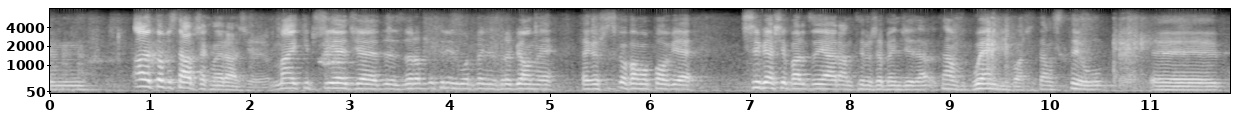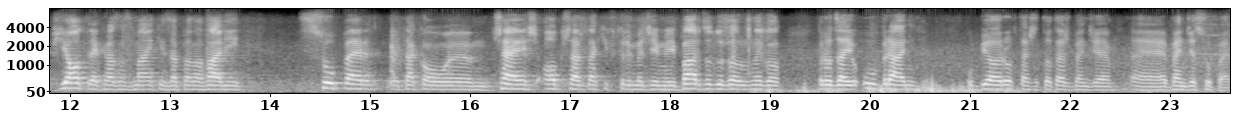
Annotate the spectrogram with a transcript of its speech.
Ym, ale to wystarczy jak na razie. Majki przyjedzie, Freezewood będzie zrobiony, także wszystko Wam opowie. Czym ja się bardzo jaram tym, że będzie ta- tam w głębi właśnie, tam z tyłu yy, Piotrek razem z Majkiem zaplanowali super y, taką część, obszar taki, w którym będziemy mieli bardzo dużo różnego rodzaju ubrań, ubiorów, także to też będzie, e, będzie super.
